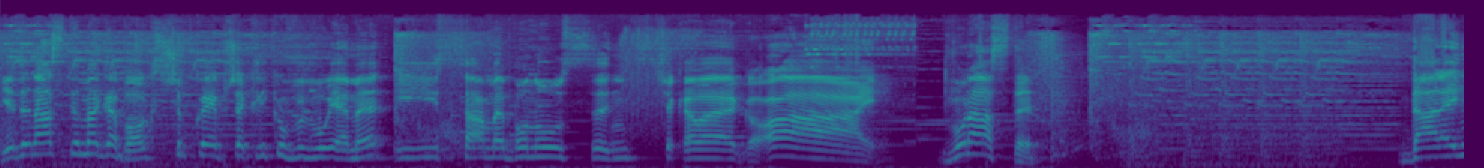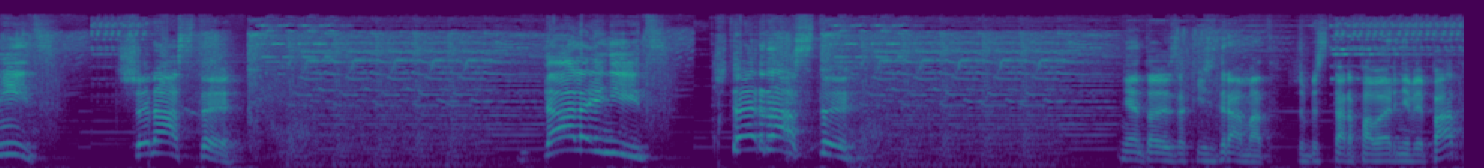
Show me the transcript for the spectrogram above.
11 megabox, szybko je przeklikowujemy i same bonusy, nic ciekawego. Aj! 12. Dalej nic. 13. Dalej nic. 14. Nie, to jest jakiś dramat, żeby Star Power nie wypadł.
